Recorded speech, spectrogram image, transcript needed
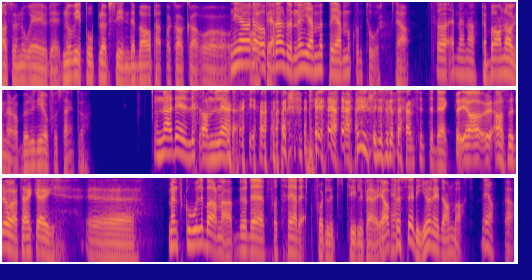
Altså, nå er jo det Nå er vi på oppløpssiden, det er bare pepperkaker og, Ja og da, og foreldrene er jo hjemme på hjemmekontor. Ja. Så jeg mener Ja, Barnehagene, da? Burde de òg få stengt, da? Nei, det er litt annerledes. ja, Hvis jeg skal ta hensyn til deg. ja, altså, da tenker jeg eh, Men skolebarna burde fått ferie. Fått litt tidlig ferie. Ja, for jeg ser de gjør det i Danmark. Ja. Ja.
